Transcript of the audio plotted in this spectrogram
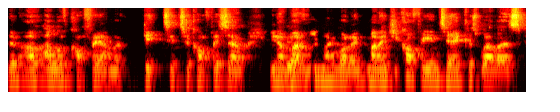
the, I, I, love coffee. I'm addicted to coffee. So you know, yeah. you might want to manage your coffee intake as well as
